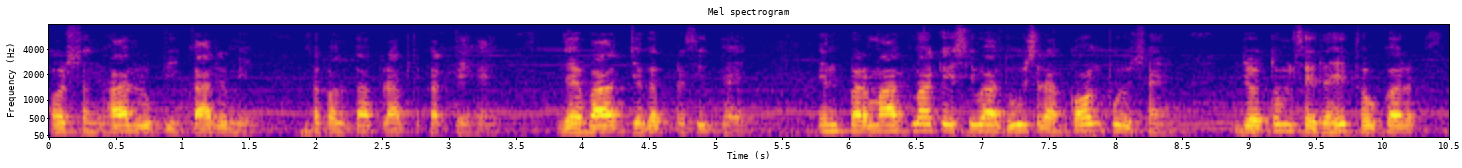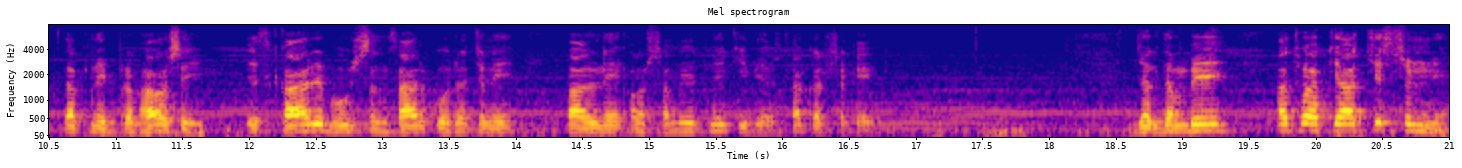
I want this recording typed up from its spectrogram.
और संहार रूपी कार्य में सफलता प्राप्त करते हैं। यह बात जगत प्रसिद्ध है। इन परमात्मा के सिवा दूसरा कौन पुरुष है जो तुमसे रहित होकर अपने प्रभाव से इस कार्यभूत संसार को रचने, पालने और समेटने की व्यवस्था कर सके? जगदम्बे, अथवा क्या चित शून्य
